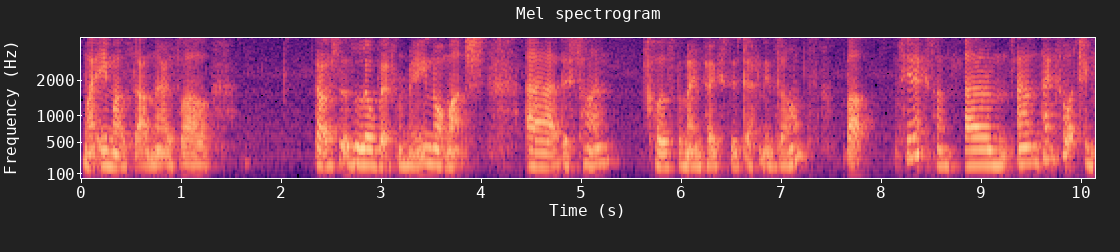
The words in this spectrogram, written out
my email's down there as well. That was just a little bit from me, not much uh, this time, because the main focus is definitely the dance. But see you next time. Um, and thanks for watching.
